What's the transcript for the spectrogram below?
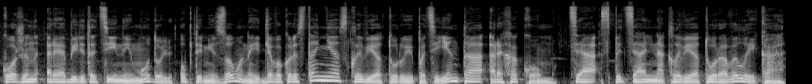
Кожен реабілітаційний модуль оптимізований для використання з клавіатурою пацієнта Рехаком. Ця спеціальна клавіатура велика,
